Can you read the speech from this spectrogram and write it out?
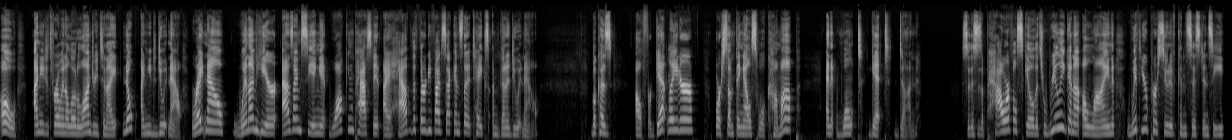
oh, I need to throw in a load of laundry tonight. Nope, I need to do it now. Right now, when I'm here, as I'm seeing it, walking past it, I have the 35 seconds that it takes. I'm going to do it now. Because I'll forget later or something else will come up and it won't get done. So, this is a powerful skill that's really going to align with your pursuit of consistency,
